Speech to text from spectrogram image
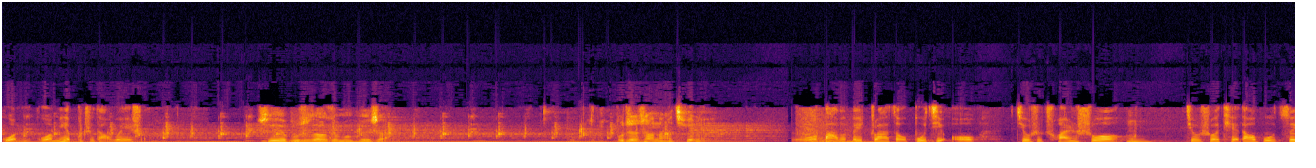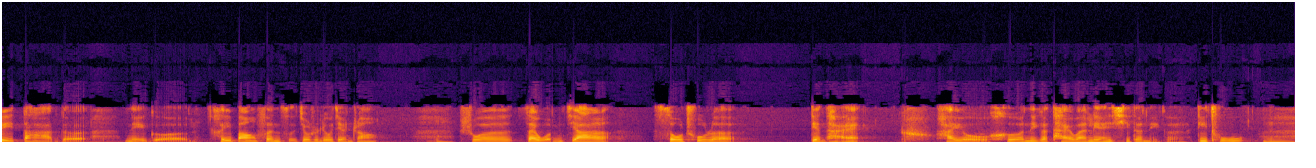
我们我们也不知道为什么，谁也不知道怎么回事，不知道上哪去了。我爸爸被抓走不久，就是传说，嗯，就说铁道部最大的那个黑帮分子就是刘建章，说在我们家搜出了电台，还有和那个台湾联系的那个地图。嗯，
